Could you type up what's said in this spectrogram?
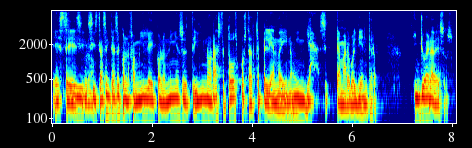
este, si, estás en casa con la familia y con los niños, te ignoraste todos por estarte peleando ahí, ¿no? Y ya, te amargó el día entero. Yo era de esos.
